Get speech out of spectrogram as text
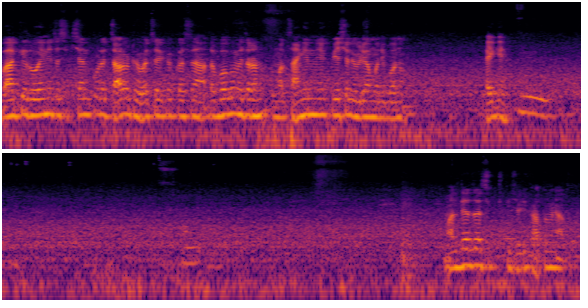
बाकी रोहिणीचं शिक्षण पुढे चालू ठेवायचं आहे का कसं आता बघू मित्रांनो तुम्हाला सांगेन मी एक स्पेशल व्हिडिओमध्ये बनवू. आहे की? द्या जर खिचडी खातो मी आता. हो.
